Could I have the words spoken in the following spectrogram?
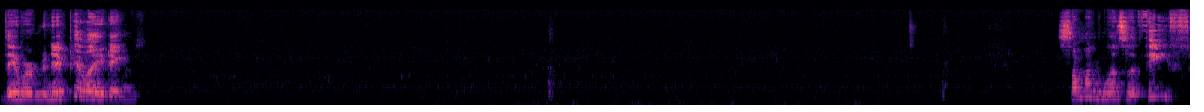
They were manipulating. Someone was a thief.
